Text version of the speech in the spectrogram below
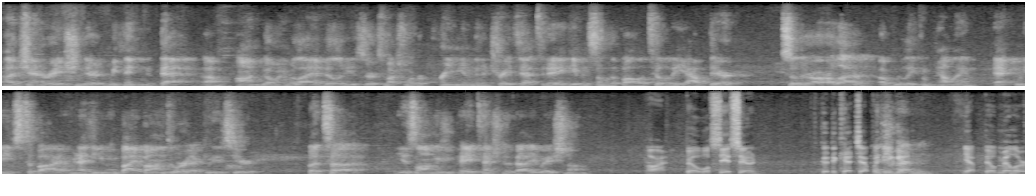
uh, generation there. We think that that um, ongoing reliability deserves much more of a premium than it trades at today, given some of the volatility out there. So there are a lot of, of really compelling equities to buy. I mean, I think you can buy bonds or equities here, but uh, as long as you pay attention to the valuation on them. All right, Bill, we'll see you soon. Good to catch up Thanks with you again. Yep, Bill Miller,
